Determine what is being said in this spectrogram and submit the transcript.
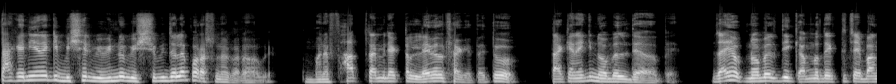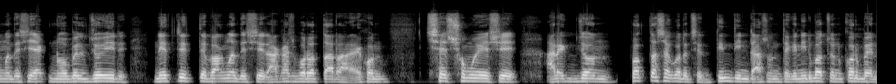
তাকে নিয়ে নাকি বিশ্বের বিভিন্ন বিশ্ববিদ্যালয়ে পড়াশোনা করা হবে। মানে ফাতরামির একটা লেভেল থাকে, তাই তো? তাকে নাকি নোবেল দেওয়া হবে। যাই হোক, নোবেল দিক আমরা দেখতে চাই বাংলাদেশে এক নোবেল জয়ীর নেতৃত্বে বাংলাদেশের আকাশ বড় তারা। এখন শেষ সময়ে এসে আরেকজন প্রত্যাশা করেছেন, তিন তিনটা আসন থেকে নির্বাচন করবেন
